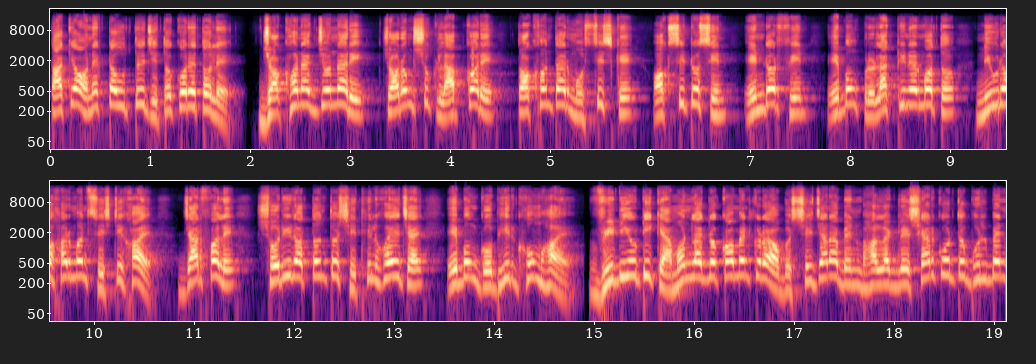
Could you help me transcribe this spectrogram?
তাকে অনেকটা উত্তেজিত করে তোলে। যখন একজন নারী চরম সুখ লাভ করে, তখন তার মস্তিষ্কে অক্সিটোসিন, এন্ডোরফিন এবং প্রোলাক্টিনের মতো নিউরোহরমোন সৃষ্টি হয়, যার ফলে শরীর অত্যন্ত শিথিল হয়ে যায় এবং গভীর ঘুম হয়। ভিডিওটি কেমন লাগল কমেন্ট করে অবশ্যই জানাবেন। ভালো লাগলে শেয়ার করতে ভুলবেন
